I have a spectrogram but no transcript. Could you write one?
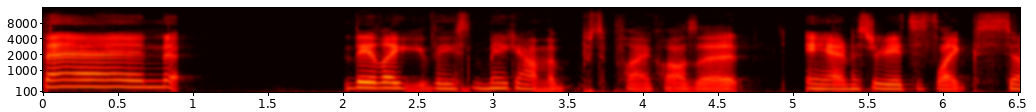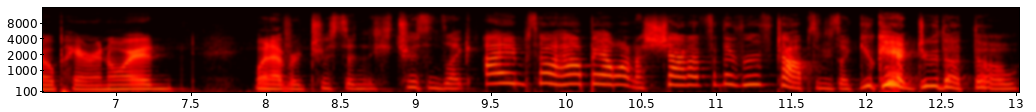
then they like they make out in the supply closet and Mr. Yates is like so paranoid whenever Tristan Tristan's like, I'm so happy I want to shout out from the rooftops and he's like, You can't do that though.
